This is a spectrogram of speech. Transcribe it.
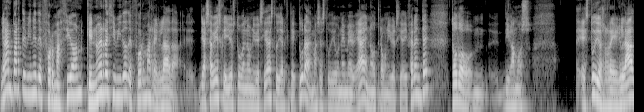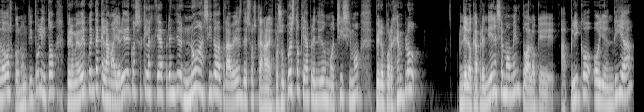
gran parte viene de formación que no he recibido de forma reglada. Eh, ya sabéis que yo estuve en la universidad, estudié arquitectura, además estudié un MBA en otra universidad diferente, todo, mm, digamos, estudios reglados con un titulito, pero me doy cuenta que la mayoría de cosas que las que he aprendido no ha sido a través de esos canales. Por supuesto que he aprendido muchísimo, pero por ejemplo, de lo que aprendí en ese momento a lo que aplico hoy en día,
